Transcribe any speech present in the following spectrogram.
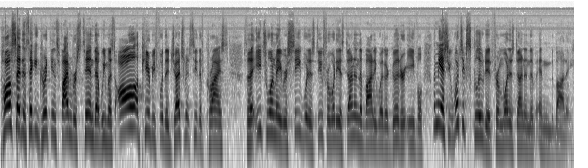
Paul said in 2 Corinthians 5 verse 10 that we must all appear before the judgment seat of Christ so that each one may receive what is due for what he has done in the body, whether good or evil. Let me ask you, what's excluded from what is done in the, in the body?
